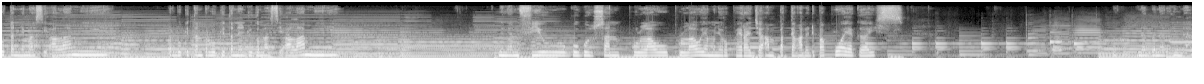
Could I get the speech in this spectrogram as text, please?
hutannya masih alami, perbukitan-perbukitannya juga masih alami. Dengan view gugusan pulau-pulau yang menyerupai Raja Ampat yang ada di Papua ya guys. Benar-benar indah.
